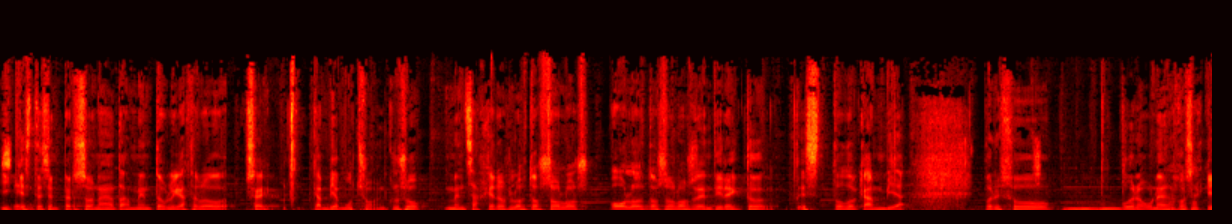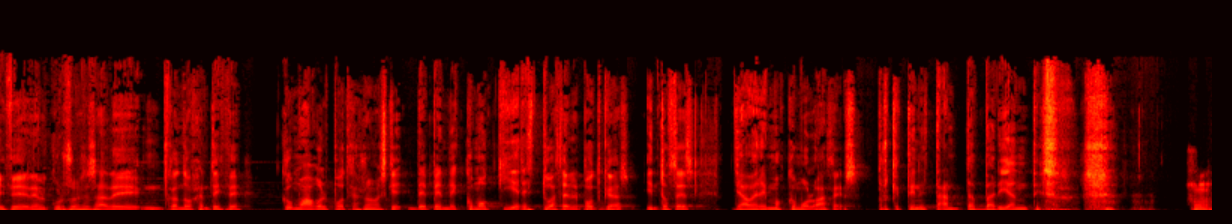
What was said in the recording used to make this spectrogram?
Y que estés en persona también te obliga a hacerlo. O sea, cambia mucho. Incluso mensajeros los dos solos o los dos solos en directo, es, todo cambia. Por eso, bueno, una de las cosas que hice en el curso es esa de cuando gente dice, ¿Cómo hago el podcast? No, es que depende cómo quieres tú hacer el podcast y entonces ya veremos cómo lo haces. Porque tiene tantas variantes. Hmm.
